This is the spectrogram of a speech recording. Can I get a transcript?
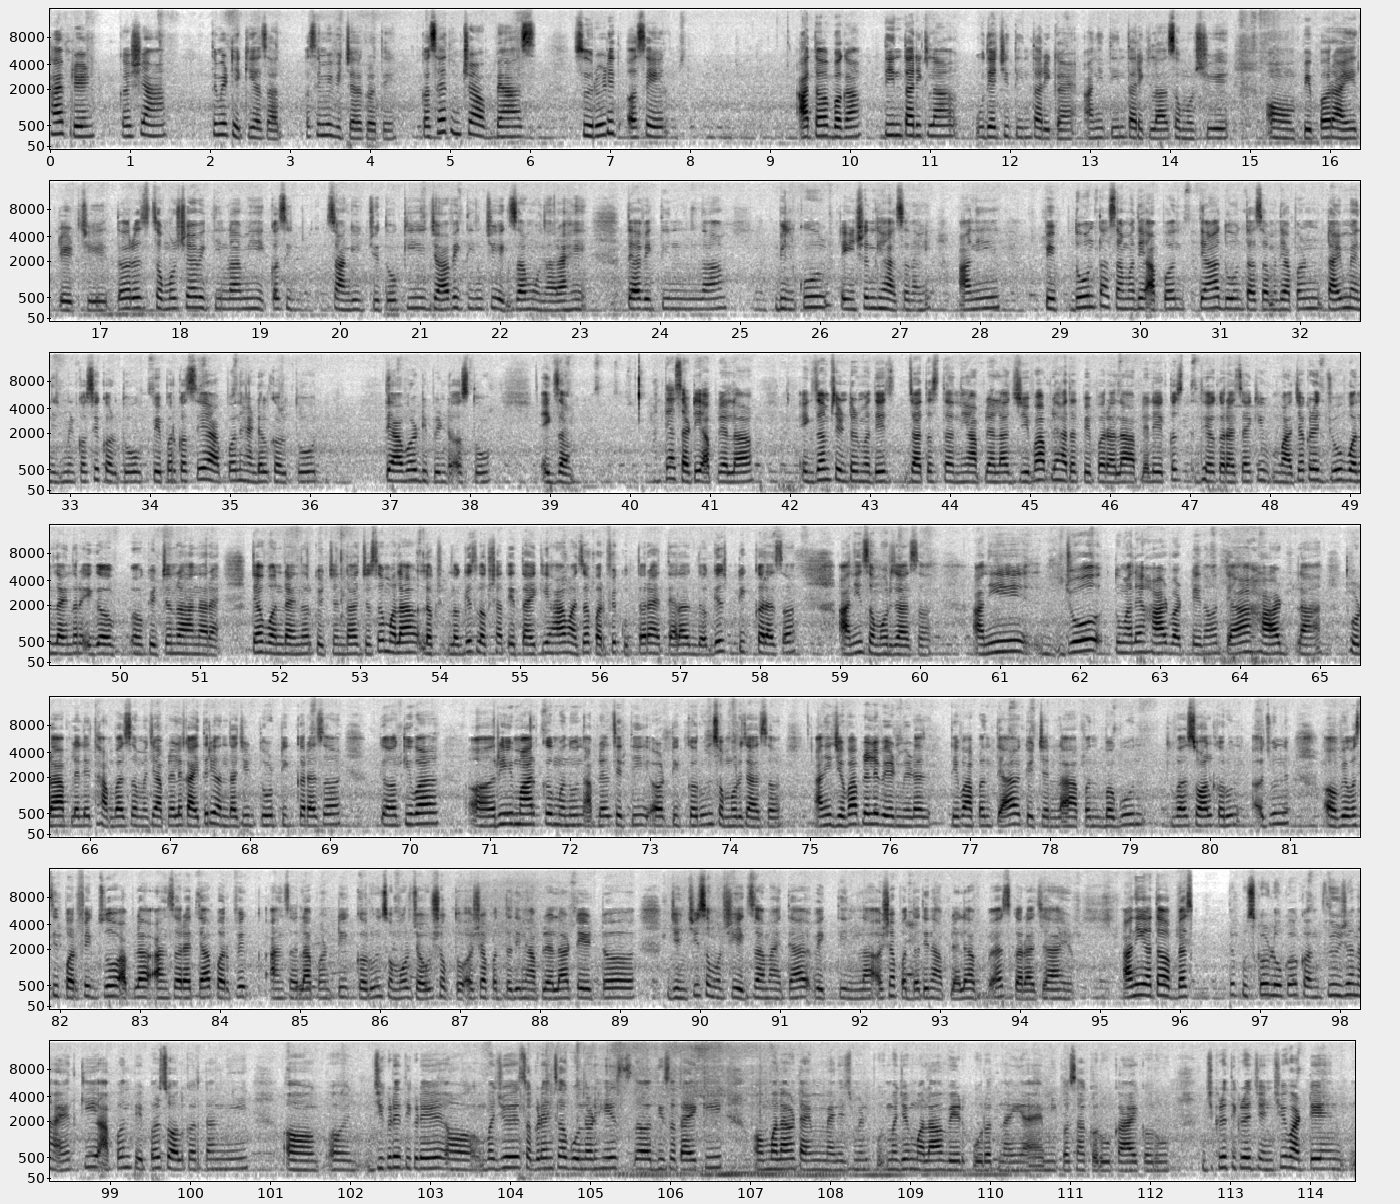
Hi friend कसे आहात तुम्ही ठेकी असाल असे मी विचार करते. कसा आहे तुमचा अभ्यास? सुरळीत असेल? आता बघा तीन तारीखला उद्याची तीन तारीख आहे आणि तीन तारीखला समोरची पेपर आहेत डेटचे तर समोरच्या व्यक्तींना मी एकच सांगू इच्छितो की ज्या व्यक्तींची एक्झाम होणार आहे त्या व्यक्तींना बिलकुल टेन्शन घ्यायचं नाही. आणि पेप दोन तासामध्ये आपण त्या दोन तासामध्ये आपण टाईम मॅनेजमेंट कसे करतो पेपर कसे आपण हँडल करतो त्यावर डिपेंड असतो. एक्झाम त्यासाठी आपल्याला एक्झाम सेंटरमध्ये जात असताना आपल्याला जेव्हा आपल्या हातात पेपर आला आपल्याला एकच ध्येय करायचं आहे की माझ्याकडे जो वन लायनर एक क्वेश्चन राहणार आहे त्या वन लायनर क्वेश्चनला जसं मला लक्ष लगेच लक्षात येत आहे की हा माझं परफेक्ट उत्तर आहे त्याला लगेच टिक करायचं आणि समोर जायचं. आणि जो तुम्हाला हार्ड वाटते ना त्या हार्डला थोडा आपल्याला थांबायचं म्हणजे आपल्याला काहीतरी अंदाजी तो टिक करायचं किंवा रिमार्क म्हणून आपल्याला ती टिक करून समोर जायचं. आणि जेव्हा आपल्याला वेळ मिळेल तेव्हा आपण त्या क्वेश्चनला आपण बघून किंवा सॉल्व करून अजून व्यवस्थित परफेक्ट जो आपला आन्सर आहे त्या परफेक्ट आन्सरला आपण टिक करून समोर जाऊ शकतो. अशा पद्धतीने आपल्याला टेट ज्यांची समोरची एक्झाम आहे त्या व्यक्तींना अशा पद्धतीने आपल्याला अभ्यास करायचा आहे. आणि आता अभ्यास ते पुष्कळ लोक कन्फ्युजन आहेत की आपण पेपर सॉल्व करताना जिकडे तिकडे म्हणजे सगळ्यांचा गोंधळ हेच दिसत आहे की मला टाईम मॅनेजमेंट पु- म्हणजे मला वेळ पुरत नाही आहे मी कसा करू काय करू? जिकडे तिकडे ज्यांची वाटते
